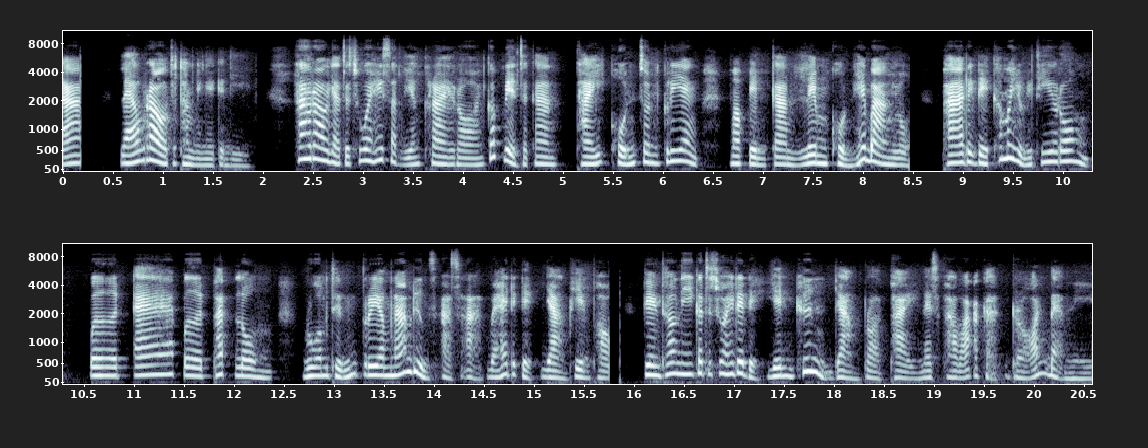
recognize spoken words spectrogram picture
ได้ แล้วเราจะทำยังไงกันดี ถ้าเราอยากจะช่วยให้สัตว์เลี้ยงคลายร้อน ก็เปลี่ยนจากการไถขนจนเกลี้ยง มาเป็นการเล็มขนให้บางลง พาเด็กๆเข้ามาอยู่ในที่ร่ม เปิดแอร์เปิดพัดลม รวมถึงเตรียมน้ำดื่มสะอาดๆไว้ให้เด็กๆ อย่างเพียงพอ เพียงเท่านี้ก็จะช่วยให้เด็กๆเย็นขึ้นอย่างปลอดภัยในสภาวะอากาศร้อนแบบนี้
